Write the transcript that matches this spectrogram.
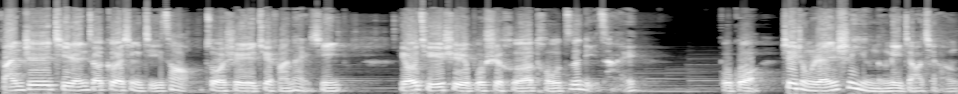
反之，其人则个性急躁，做事缺乏耐心，尤其是不适合投资理财。不过，这种人适应能力较强，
